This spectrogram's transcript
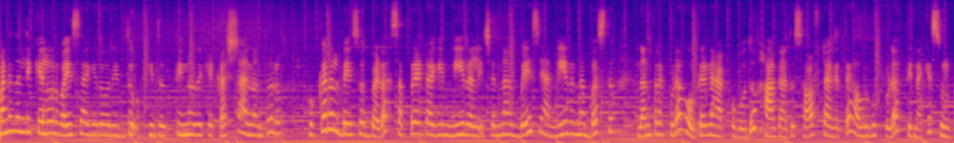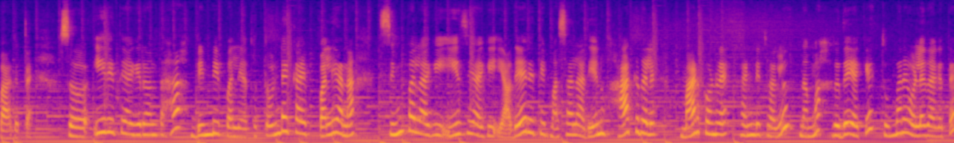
ಮನೆಯಲ್ಲಿ ಕೆಲವರು ವಯಸ್ಸಾಗಿರೋರು ಇದ್ದು ಇದು ತಿನ್ನೋದಕ್ಕೆ ಕಷ್ಟ ಅನ್ನೋಂಥವ್ರು ಕುಕ್ಕರಲ್ಲಿ ಬೇಯಿಸೋದು ಬೇಡ ಸಪ್ರೇಟಾಗಿ ನೀರಲ್ಲಿ ಚೆನ್ನಾಗಿ ಬೇಯಿಸಿ ಆ ನೀರನ್ನು ಬಸ್ದು ನಂತರ ಕೂಡ ಒಗ್ಗರಣೆ ಹಾಕ್ಕೋಬೋದು. ಹಾಗ ಅದು ಸಾಫ್ಟ್ ಆಗುತ್ತೆ, ಅವ್ರಿಗೂ ಕೂಡ ತಿನ್ನೋಕ್ಕೆ ಸುಲಭ ಆಗುತ್ತೆ. ಸೊ ಈ ರೀತಿಯಾಗಿರುವಂತಹ ಬಿಂಬಿ ಪಲ್ಯ ಅಥವಾ ತೊಂಡೆಕಾಯಿ ಪಲ್ಯನ ಸಿಂಪಲ್ಲಾಗಿ ಈಸಿಯಾಗಿ ಯಾವುದೇ ರೀತಿ ಮಸಾಲ ಅದೇನು ಹಾಕದಲ್ಲೇ ಮಾಡಿಕೊಂಡ್ರೆ ಖಂಡಿತವಾಗ್ಲೂ ನಮ್ಮ ಹೃದಯಕ್ಕೆ ತುಂಬಾ ಒಳ್ಳೆಯದಾಗುತ್ತೆ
